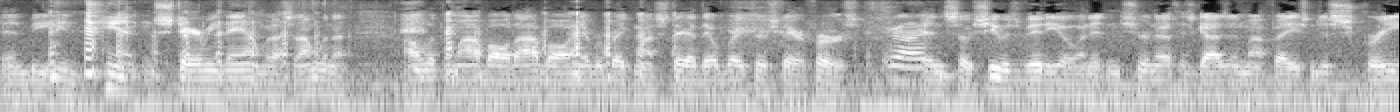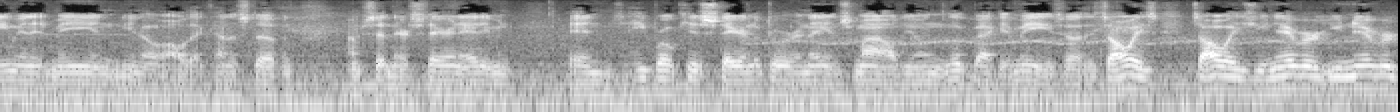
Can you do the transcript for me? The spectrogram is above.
and be intent and stare me down." But I said, "I'm going to." I'll look them eyeball to eyeball and never break my stare. They'll break their stare first. Right. And so she was videoing it, and sure enough, this guy's in my face and just screaming at me, and you know all that kind of stuff. And I'm sitting there staring at him, and and he broke his stare and looked over at Renee and smiled, you know, and looked back at me. So it's always, it's always you never, you never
